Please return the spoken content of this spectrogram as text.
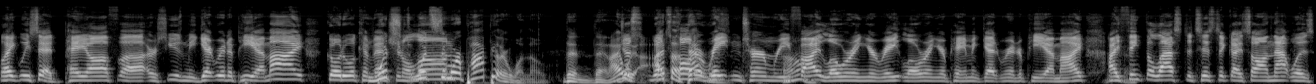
like we said, pay off, uh, or excuse me, get rid of PMI, go to a conventional what's, loan. What's the more popular one though? Than than I just would, what's I called a was... rate and term refi, oh. lowering your rate, lowering your payment, getting rid of PMI. Okay. I think the last statistic I saw on that was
